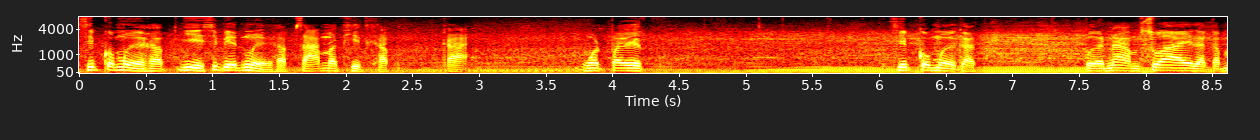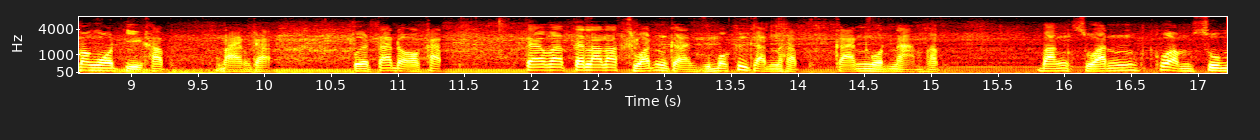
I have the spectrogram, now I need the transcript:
20 กว่ามือครับ 21 มือครับ 3 อาทิตย์ครับ งดไป10กว่ามือกับเปิดน้ำช่วยแล้วก็มางดอีกครับบานกะเปิดตาดอกครับ แต่ว่าแต่ละสวนกับสิบ่คือกันนะครับ การงดน้ำครับ บางสวนความซุ่ม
